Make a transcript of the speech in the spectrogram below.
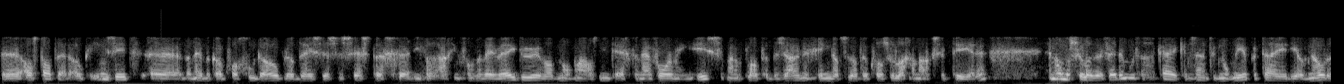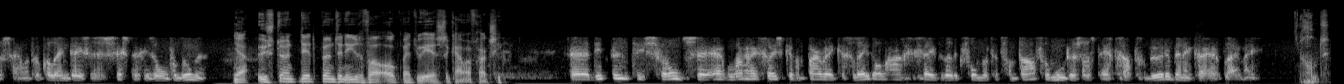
Uh, als dat er ook in zit, uh, dan heb ik ook wel goede hoop dat D66 uh, die verlaging van de WW-duur, wat nogmaals niet echt een hervorming is, maar een platte bezuiniging, dat ze dat ook wel zullen gaan accepteren. En anders zullen we verder moeten gaan kijken. Er zijn natuurlijk nog meer partijen die ook nodig zijn, want ook alleen D66 is onvoldoende. Ja, u steunt dit punt in ieder geval ook met uw Eerste Kamerfractie. Uh, dit punt is voor ons uh, erg belangrijk geweest. Ik heb een paar weken geleden al aangegeven dat ik vond dat het van tafel moet. Dus als het echt gaat gebeuren, ben ik daar erg blij mee. Goed.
